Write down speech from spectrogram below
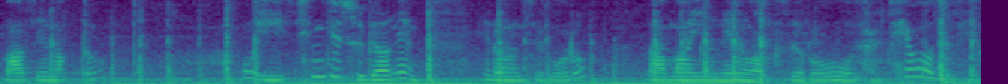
마지막도 톡 하고 이 심지 주변은 이런 식으로 남아있는 왁스로 잘 채워주세요.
